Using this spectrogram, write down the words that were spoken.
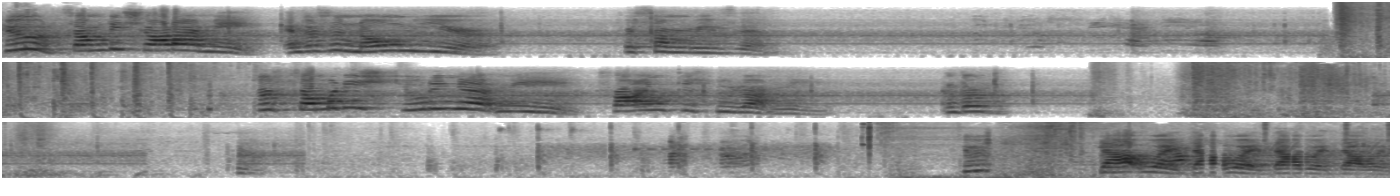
dude. Somebody shot at me, and there's a gnome here, for some reason. There's somebody shooting at me, trying to shoot at me, and there's. You- That way, that way, that way, that way.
